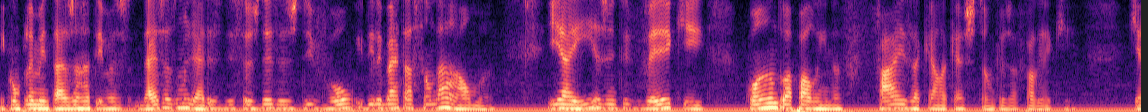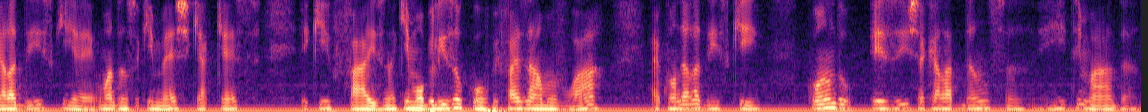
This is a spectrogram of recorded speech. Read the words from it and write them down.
e complementar as narrativas destas mulheres de seus desejos de voo e de libertação da alma. E aí a gente vê que quando a Paulina faz aquela questão que eu já falei aqui, que ela diz que é uma dança que mexe, que aquece e que faz, né, que mobiliza o corpo e faz a alma voar, é quando ela diz que quando existe aquela dança ritmada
